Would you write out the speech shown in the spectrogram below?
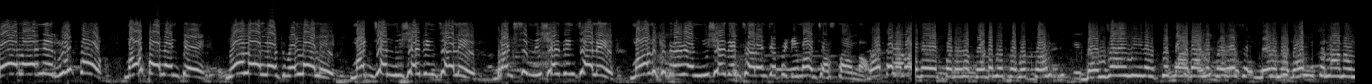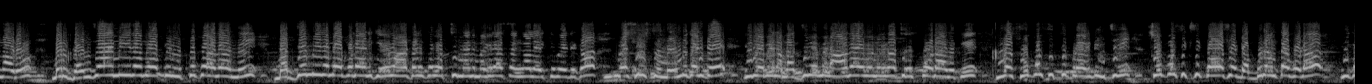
నేరాన్ని రూపు మాపాలంటే మూలాల్లోకి వెళ్ళాలి మద్యం నిషేధించాలి డ్రగ్స్ నిషేధించాలి మాదక ద్రవ్యాలు నిషేధించాలని చెప్పి డిమాండ్ చేస్తా ఉన్నాం ఏర్పడిన కూటమి ప్రభుత్వం గంజాయి మీద ఉక్కుపాదాన్ని ప్రవేశ మేము మోపుతున్నామన్నారు. మరి గంజాయి మీద మోపిన ఉక్కుపాదాన్ని మద్యం మీద మోపడానికి ఏం ఆటంకం వచ్చిందని మహిళా సంఘాల ఐక్యవేదిగా ప్రశ్నిస్తుంది. ఎందుకంటే ఇది ఏమైనా మద్యం ఏమైనా ఆదాయ వనరుగా చేసుకోవడానికి? ఇలా సూపర్ సిక్స్ ప్రకటించి సూపర్ సిక్స్ కావాల్సిన డబ్బులంతా కూడా ఇక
